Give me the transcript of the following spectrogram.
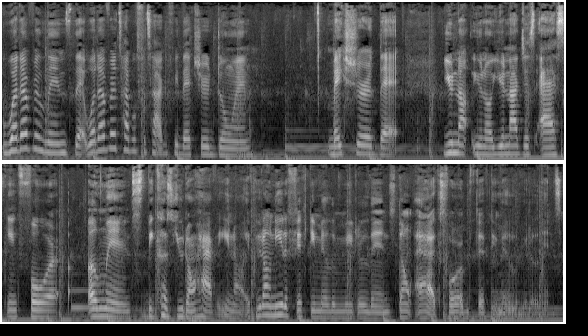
whatever lens that whatever type of photography that you're doing make sure that you're not you know you're not just asking for a lens because you don't have it you know. If you don't need a 50 millimeter lens don't ask for a 50 millimeter lens.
